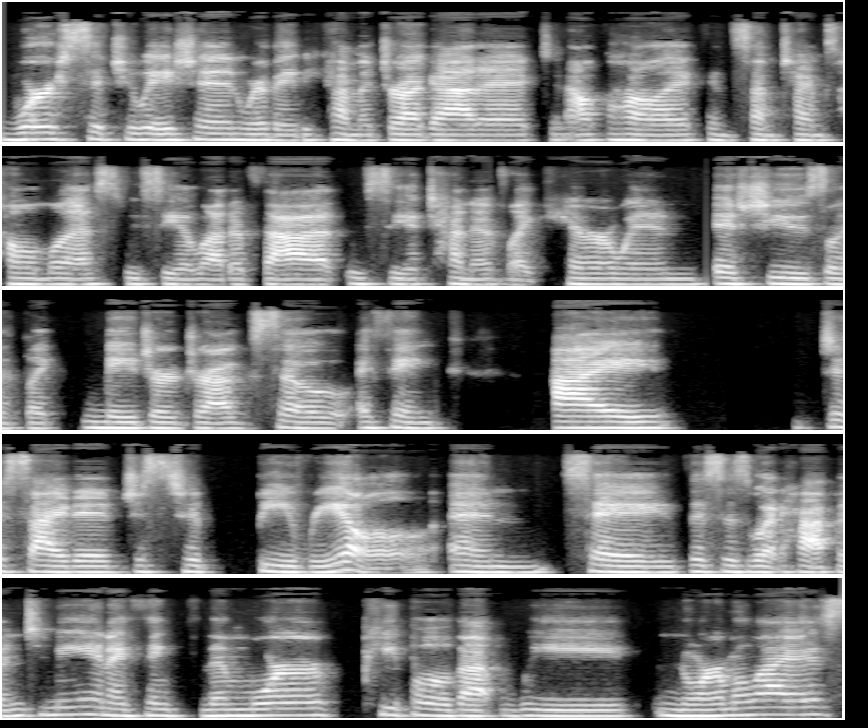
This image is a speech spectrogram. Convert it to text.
worse situation where they become a drug addict and alcoholic and sometimes homeless. We see a lot of that. We see a ton of like heroin issues with like major drugs. So i think i decided just to be real and say this is what happened to me. And i think the more people that we normalize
